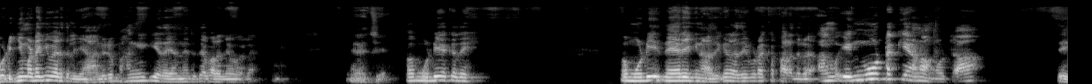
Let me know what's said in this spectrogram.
ഒടിഞ്ഞു മടങ്ങി വരത്തില്ല. ഞാനൊരു ഭംഗിക്ക് ചെയ്താ ഞാൻ നേരത്തെ പറഞ്ഞ പോലെ. നേരെ ചെയ്യാം. അപ്പം മുടിയൊക്കെ ദേ ഇപ്പം മുടി നേരെ ഇങ്ങനെ വന്നിരിക്കുന്നത് അത് ഇവിടെയൊക്കെ പറഞ്ഞിട്ട് അങ്ങ് എങ്ങോട്ടൊക്കെയാണോ അങ്ങോട്ട് ആ ഏ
